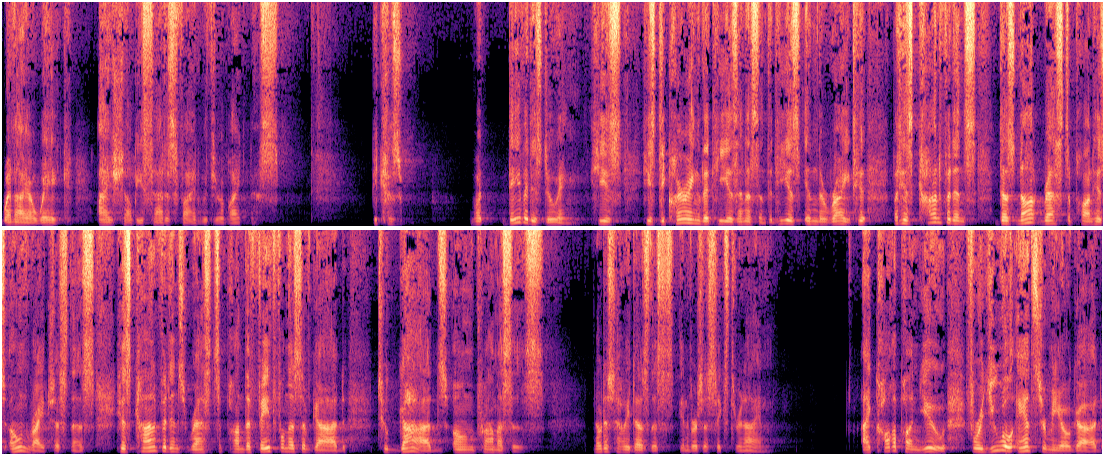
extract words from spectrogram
When I awake, I shall be satisfied with your likeness. Because what David is doing, he's, he's declaring that he is innocent, that he is in the right. But his confidence does not rest upon his own righteousness. His confidence rests upon the faithfulness of God to God's own promises. Notice how he does this in verses 6 through 9. I call upon you, for you will answer me, O God.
